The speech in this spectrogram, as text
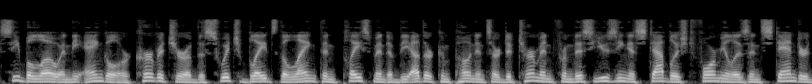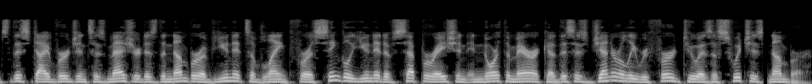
see below and the angle or curvature of the switch blades. The length and placement of the other components are determined from this using established formulas and standards. This divergence is measured as the number of units of length for a single unit of separation in North America. This is generally referred to as a switch's number.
